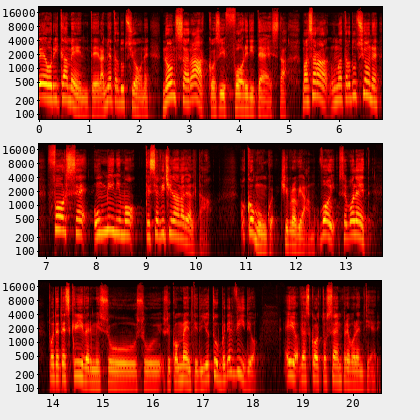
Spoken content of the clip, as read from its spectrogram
teoricamente la mia traduzione non sarà così fuori di testa, ma sarà una traduzione forse un minimo che si avvicina alla realtà. O comunque ci proviamo. Voi, se volete, potete scrivermi su, su, sui commenti di YouTube del video e io vi ascolto sempre volentieri.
